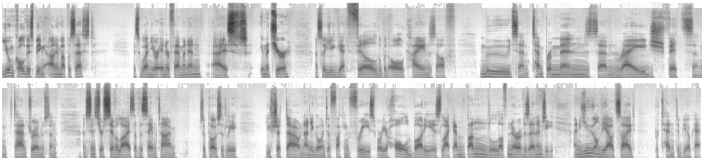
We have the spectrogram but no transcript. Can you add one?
Jung called this being anima possessed. It's when your inner feminine uh, is immature, and so you get filled with all kinds of moods and temperaments and rage fits and tantrums, and, and since you're civilized at the same time, supposedly, you shut down and you go into a fucking freeze where your whole body is like a bundle of nervous energy, and you on the outside pretend to be okay.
